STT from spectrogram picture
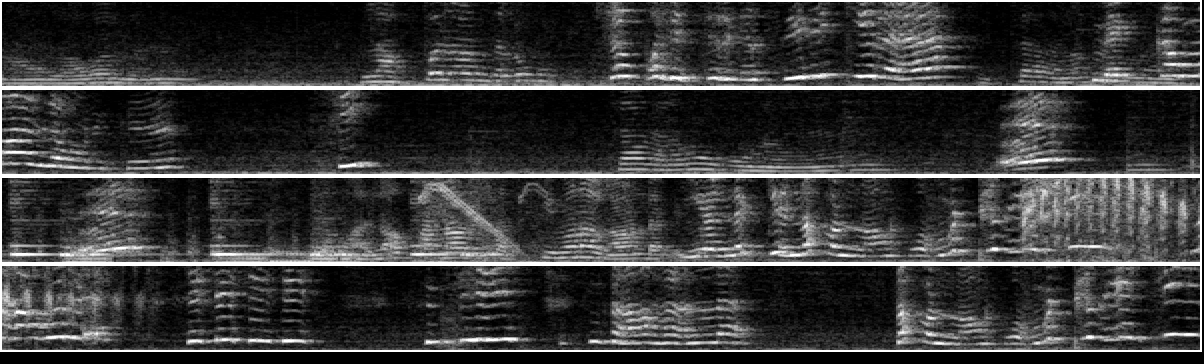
நான் லவர் தானே. லப்பரா இருந்தாலும் உச்ச பறிச்சிருக்க சிரிக்கிற உச்சா தானே வெக்கமா இல்ல உனக்கு. சி. உச்சா தானே போனேன் எனக்கு என்ன பண்ணா நான் அல்ல. என்ன பண்ணா ஜி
